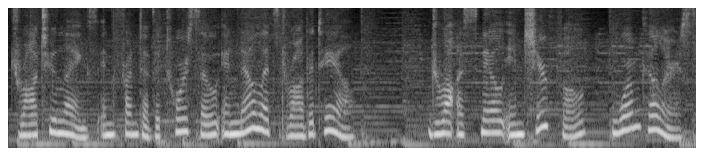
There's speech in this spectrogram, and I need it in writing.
Draw two legs in front of the torso and now let's draw the tail. Draw a snail in cheerful, warm colors.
